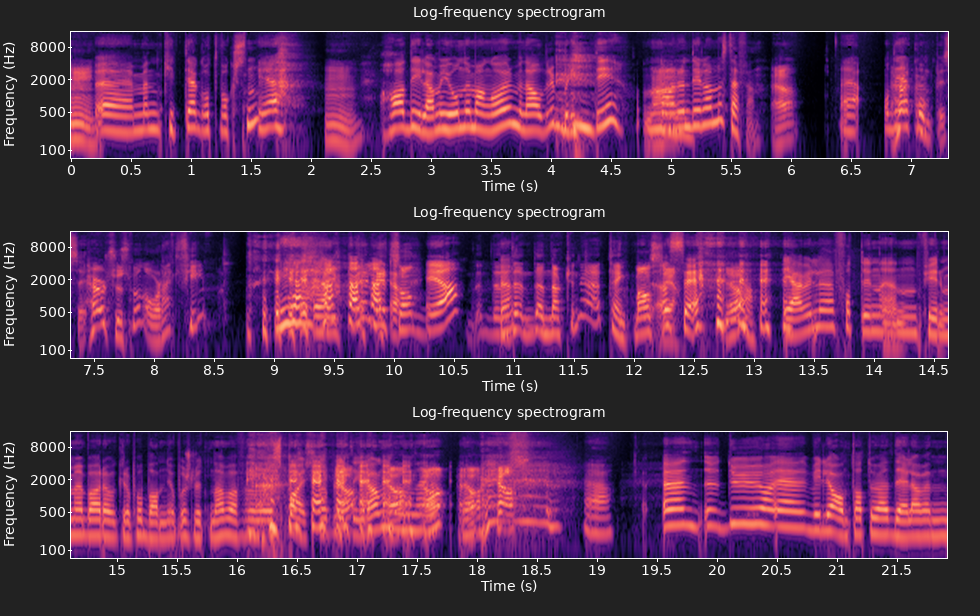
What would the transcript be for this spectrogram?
Mm. Eh, Men Kitty er godt voksen. Yeah. Mm. Har deala med Jon i mange år, men det har aldri blitt de. Nå har hun deala med Steffen. Ja. Og de er kompiser. Høres ut som en ålreit film. Ja. Litt sånn ja. den, den, kunne jeg tenkt meg å se. Ja. Jeg ville fått inn en fyr med bar overkropp og banjo på slutten av, bare for å spice opp litt. Grann, men, ja, ja. ja, ja. Ja. Eh, Du vil jo anta at du er del av en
